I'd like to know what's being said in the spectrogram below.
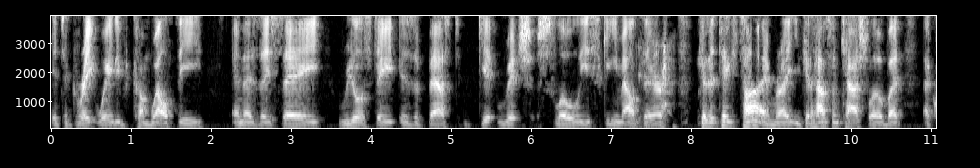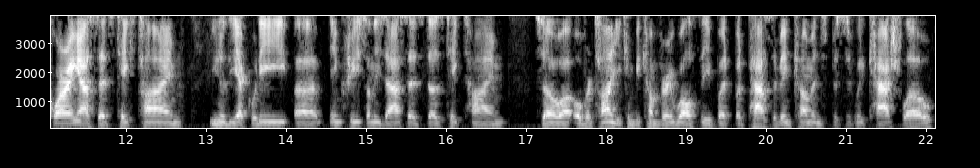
it's a great way to become wealthy. And as they say, real estate is the best get rich slowly scheme out there because it takes time, right? You can have some cash flow, but acquiring assets takes time you know the equity uh, increase on these assets does take time. So uh, over time, you can become very wealthy, but but passive income and specifically cash flow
